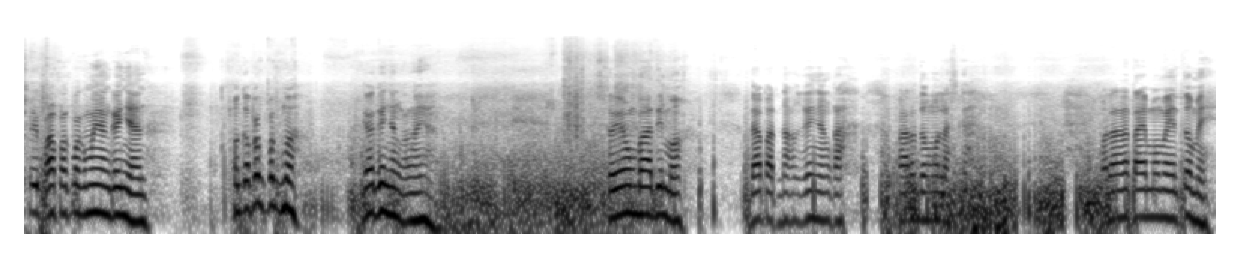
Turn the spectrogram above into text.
So ipapagpag mo yan ganyan. Pagkapagpag mo, gaganyan ka ngayon. So yung body mo, dapat nakaganyan ka para dumulas ka. Wala na tayong momentum eh.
